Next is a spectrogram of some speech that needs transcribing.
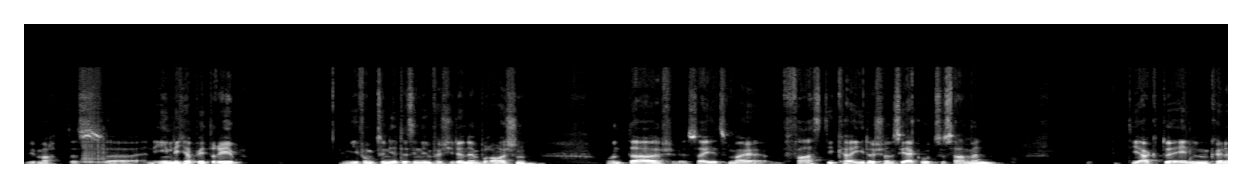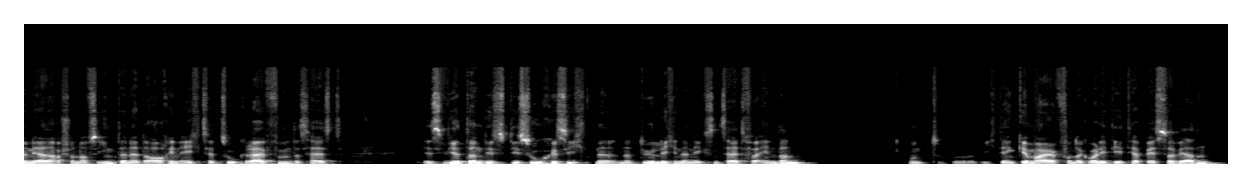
wie macht das äh, ein ähnlicher Betrieb? Wie funktioniert das in den verschiedenen Branchen? Und da sage ich jetzt mal, fasst die KI da schon sehr gut zusammen die aktuellen können ja auch schon aufs Internet auch in Echtzeit zugreifen. Das heißt, es wird dann die, die Suche sich na, natürlich in der nächsten Zeit verändern und ich denke mal von der Qualität her besser werden.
